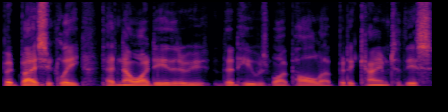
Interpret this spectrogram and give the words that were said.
but basically had no idea that he that he was bipolar. But it came to this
